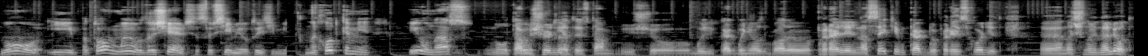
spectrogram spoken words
Ну, и потом мы возвращаемся со всеми вот этими находками, и у нас Ну, там еще нет, то есть там еще мы как бы не- параллельно с этим как бы происходит э, ночной налет.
